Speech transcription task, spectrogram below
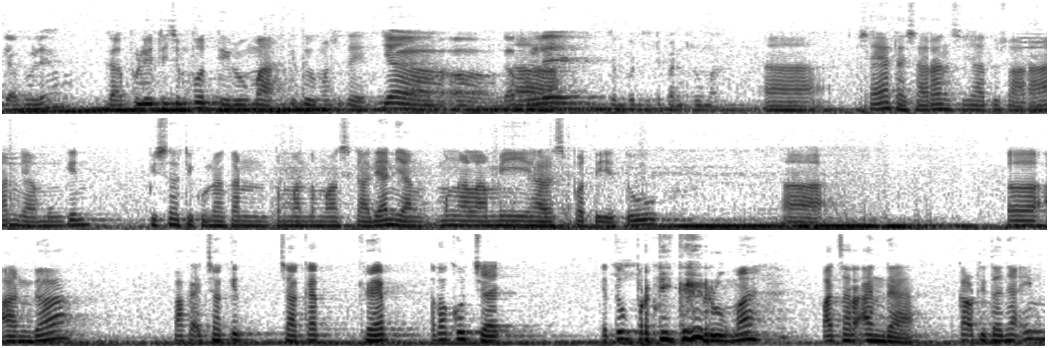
nggak boleh apa Nggak boleh dijemput di rumah gitu maksudnya. ya oh, nggak Ah. boleh jemput di depan rumah Eh, saya ada saran sih satu saran yang mungkin bisa digunakan teman-teman sekalian yang mengalami hal seperti itu. Eh, eh, anda pakai jaket jaket Grab atau Gojek itu pergi ke rumah pacar Anda. Kalau ditanyain,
